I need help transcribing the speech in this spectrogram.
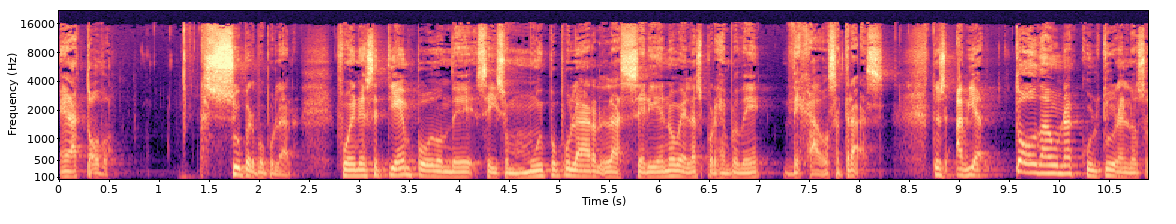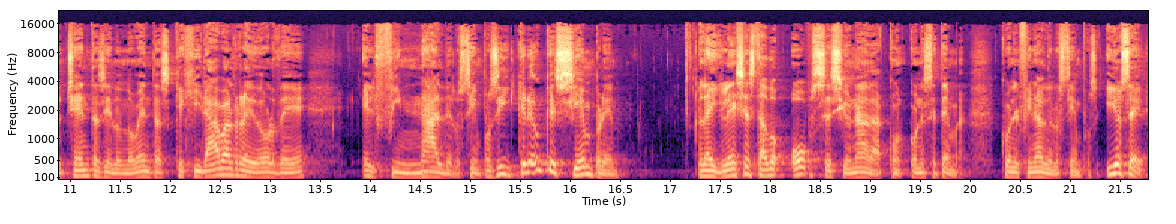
era todo súper popular. Fue en ese tiempo donde se hizo muy popular la serie de novelas, por ejemplo, de Dejados atrás. Entonces había toda una cultura en los 80s y en los 90s que giraba alrededor de el final de los tiempos. Y creo que siempre la iglesia ha estado obsesionada con, con tema, con el final de los tiempos. Y yo sé,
